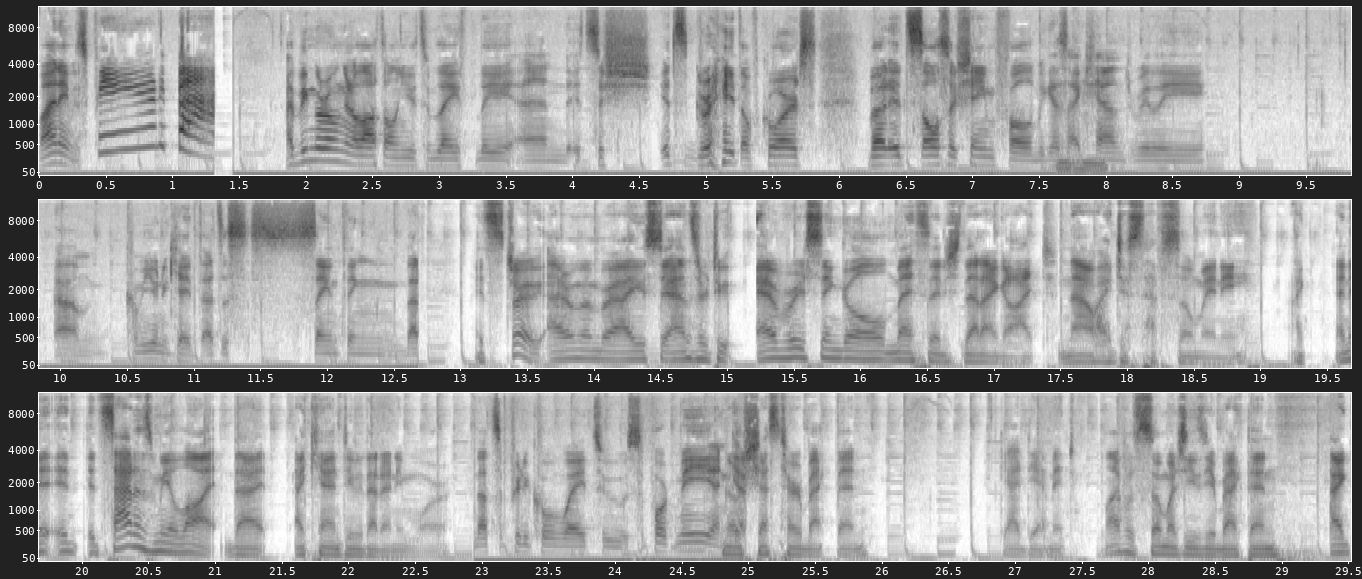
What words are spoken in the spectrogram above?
My name is PewDiePie. I've been growing a lot on YouTube lately, and it's a sh- it's great, of course, but it's also shameful because Mhm. I can't really um, communicate. That's the same thing that It's true. I remember I used to answer to every single message that I got. Now I just have so many. And it, it, it saddens me a lot that I can't do that anymore. that's a pretty cool way to support me and No get chest hair back then. God damn it. Life was so much easier back then. I,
